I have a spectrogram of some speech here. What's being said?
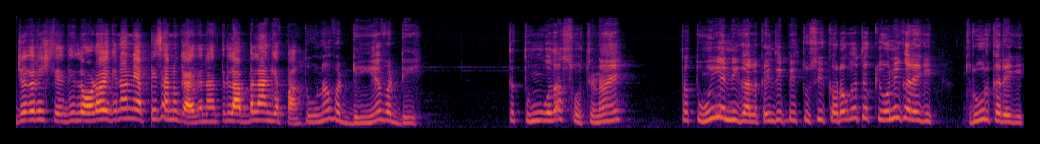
ਜਦੋਂ ਰਿਸ਼ਤੇ ਦੀ ਲੋੜ ਹੋਏਗੀ ਨਾ ਉਹਨੇ ਆਪੇ ਸਾਨੂੰ ਕਹਿ ਦੇਣਾ ਤੇ ਲੱਭ ਲਾਂਗੇ ਆਪਾਂ। ਤੂੰ ਨਾ ਵੱਡੀ ਐ ਵੱਡੀ। ਤੇ ਤੂੰ ਉਹਦਾ ਸੋਚਣਾ ਏ ਤਾਂ ਤੂੰ ਹੀ ਇੰਨੀ ਗੱਲ ਕਹਿੰਦੀ ਵੀ ਤੁਸੀਂ ਕਰੋਗੇ ਤੇ ਕਿਉਂ ਨਹੀਂ ਕਰੇਗੀ? ਜ਼ਰੂਰ ਕਰੇਗੀ।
